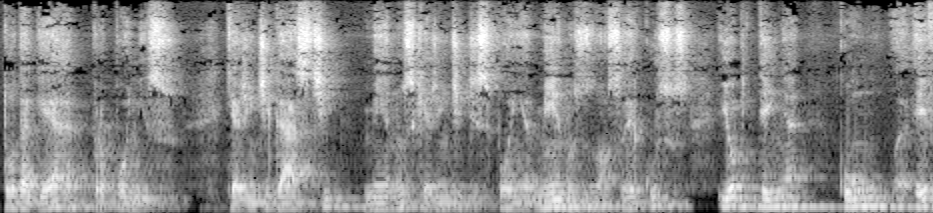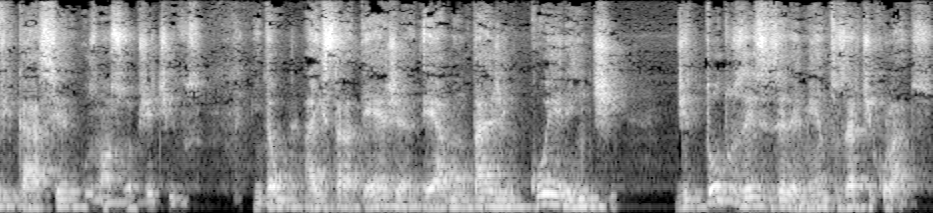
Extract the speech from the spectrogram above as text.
Toda guerra propõe isso, que a gente gaste menos, que a gente disponha menos dos nossos recursos e obtenha com eficácia os nossos objetivos. Então, a estratégia é a montagem coerente de todos esses elementos articulados.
